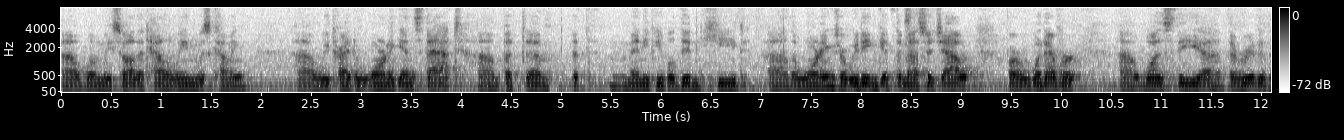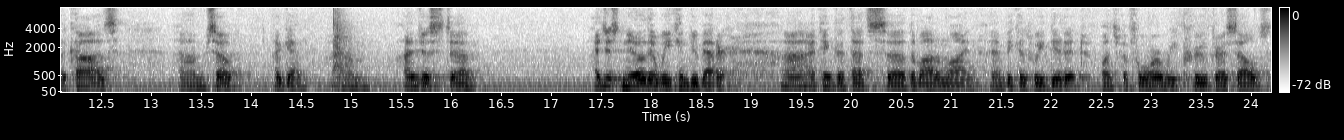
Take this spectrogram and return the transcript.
uh, when we saw that Halloween was coming. Uh, We tried to warn against that, uh, but, um, but many people didn't heed uh, the warnings, or we didn't get the message out, or whatever uh, was the, uh, the root of the cause. Um, So, again, um, I'm just, uh, I just know that we can do better. I think that that's the bottom line, and because we did it once before, we proved ourselves,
